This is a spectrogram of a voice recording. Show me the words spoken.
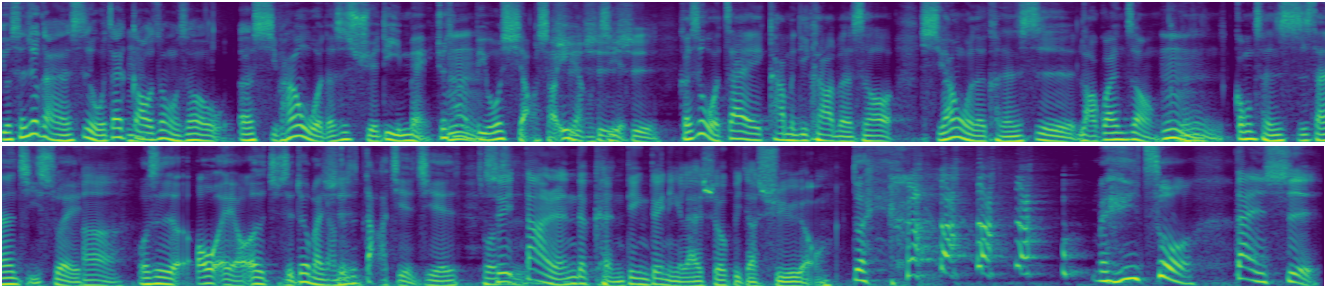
有成就感的是，我在高中的时候，呃，喜欢我的是学弟妹，就他们比我小、小一两届。是是是可是我在 comedy club 的时候，喜欢我的可能是老观众，可能工程师三十几岁，嗯或是 OL 二十几岁，对我们来讲就是大姐姐。所以大人的肯定对你来说比较虚荣，对，没错，但是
